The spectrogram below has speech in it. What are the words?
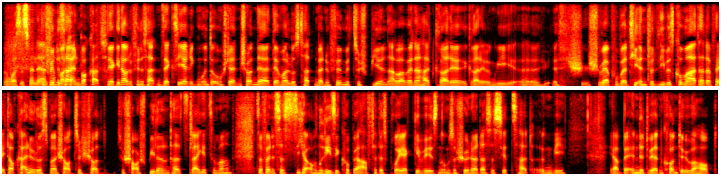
Und was ist, wenn er Du einfach mal halt keinen ein- Bock hat? ja genau, du findest halt einen Sechsjährigen unter Umständen schon, der, der mal Lust hat, bei einem Film mitzuspielen, aber wenn er halt gerade gerade irgendwie äh, sch schwer pubertierend und Liebeskummer hat, hat er vielleicht auch keine Lust, mal schau zu, schau zu schauspielern und halt das Gleiche zu machen. Insofern ist das sicher auch ein risikobehaftetes Projekt gewesen. Umso schöner, dass es jetzt halt irgendwie ja, beendet werden konnte überhaupt.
